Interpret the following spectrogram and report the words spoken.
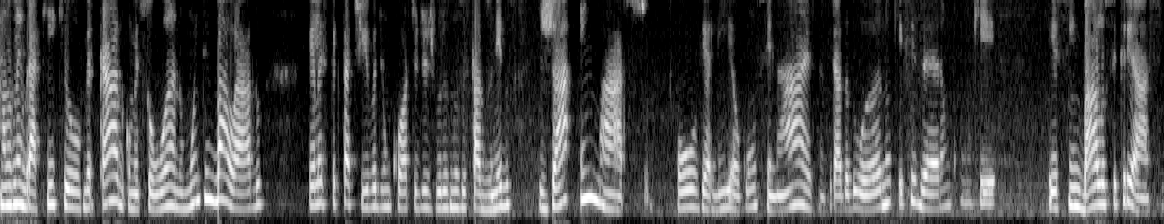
Vamos lembrar aqui que o mercado começou o ano muito embalado pela expectativa de um corte de juros nos Estados Unidos já em março houve ali alguns sinais na virada do ano que fizeram com que esse embalo se criasse.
